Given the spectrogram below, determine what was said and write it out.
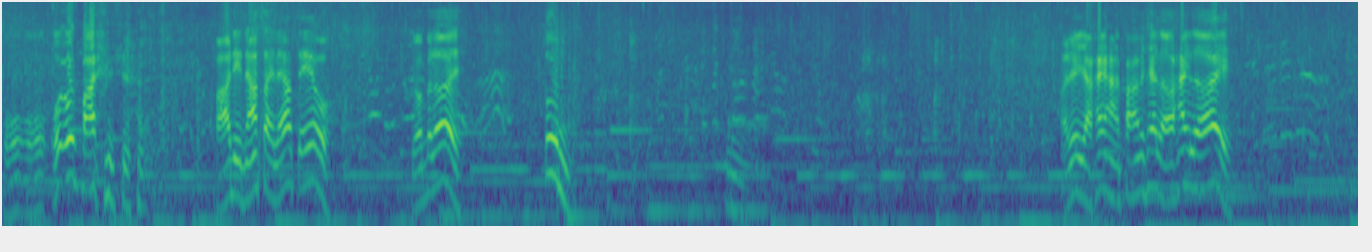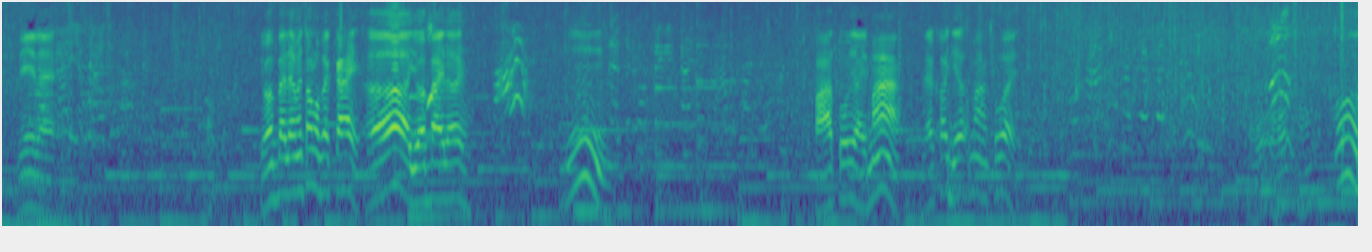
โหโอ้โหโอ้โหโอ้ยโอ้ยปลาปลาดีน้ำใส่แล้วเตียวโยนไปเลย ตุ้มอืมอันนี้อยากให้อาหารปลาไม่ใช่เหรอ ให้เลย นี่แหละ โยนไปเลยไม่ต้องลงไปใกล้ เออโยนไปเลย อืมปลาตัวใหญ่มากแล้วก็เยอะมากด้วยโอ้โหเอ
